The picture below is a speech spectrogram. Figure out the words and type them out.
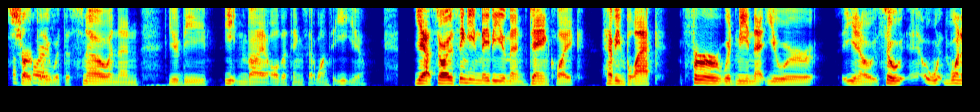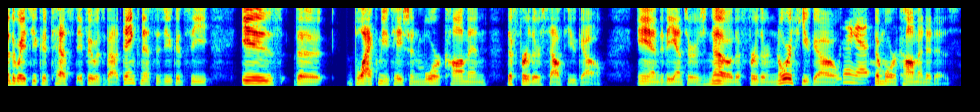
sharply with the snow and then you'd be eaten by all the things that want to eat you. Yeah, so I was thinking maybe you meant dank like having black fur would mean that you were you know so uh, w- one of the ways you could test if it was about dankness is you could see is the black mutation more common the further south you go and the answer is no the further north you go Dang it. the more common it is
